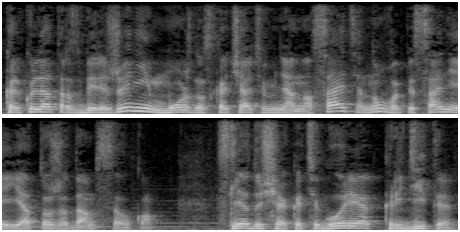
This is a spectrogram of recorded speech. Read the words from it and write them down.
Калькулятор сбережений можно скачать у меня на сайте, но в описании я тоже дам ссылку. Следующая категория – кредиты.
